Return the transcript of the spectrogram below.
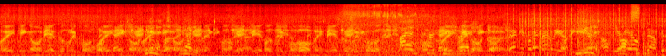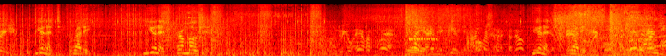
Waiting order. Vehicle report. Waiting order. Unit ready. vehicle position. Moving. Vehicle reporting. Iron curtain ready. Ready for transport. Unit lost. out the operation. Unit ready. Unit promoted. Do you have a plan? Player defeated. Unit ready. Vehicle. Warning.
